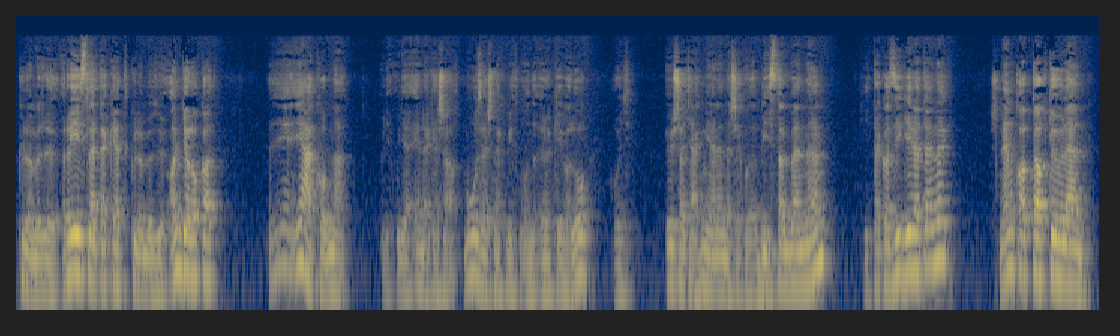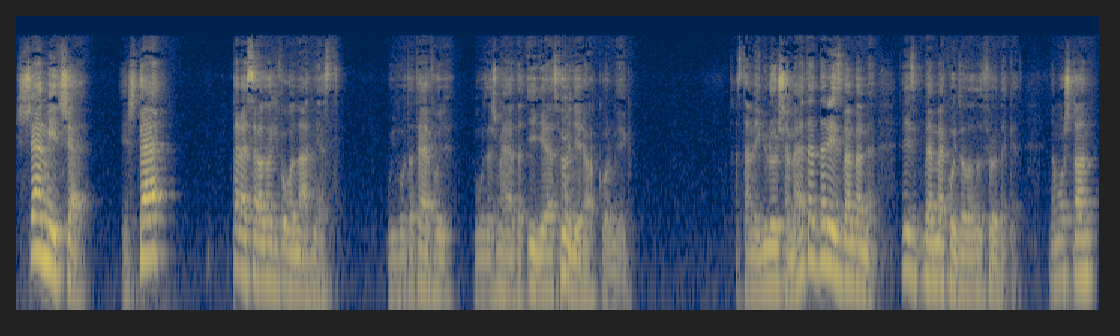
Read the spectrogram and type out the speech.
különböző részleteket, különböző angyalokat. Jákobnál, ugye, ugye érdekes a Mózesnek mit mond örökkévaló, hogy ősatyák milyen rendesek voltak, bíztak bennem, hittek az ígéretemnek, és nem kaptak tőlem semmit se. És te, te leszel az, aki fogod látni ezt. Úgy volt a terv, hogy Mózes mehet az ígéret földjére akkor még. Aztán végül ő sem mehetett, de részben, benne, részben meghojtatott földeket. Na mostan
